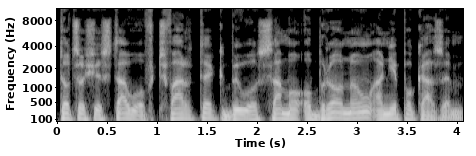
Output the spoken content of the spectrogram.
To, co się stało w czwartek, było samoobroną, a nie pokazem.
